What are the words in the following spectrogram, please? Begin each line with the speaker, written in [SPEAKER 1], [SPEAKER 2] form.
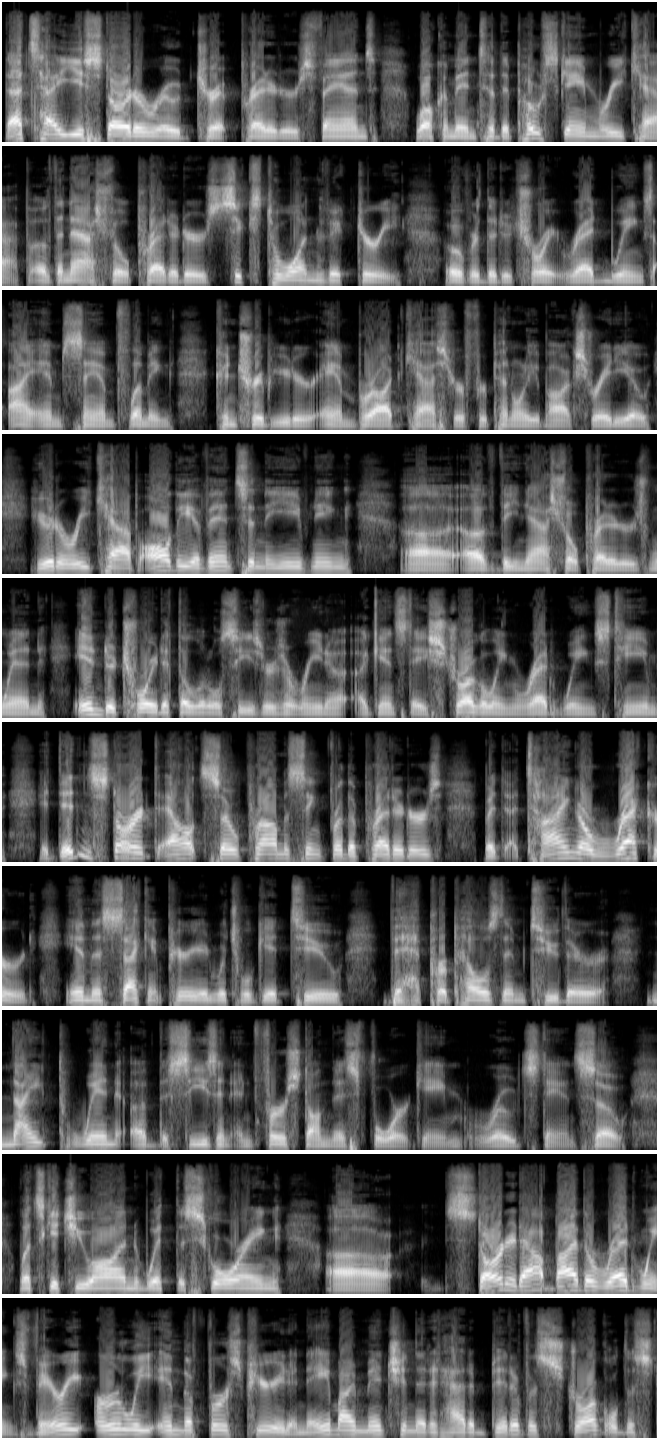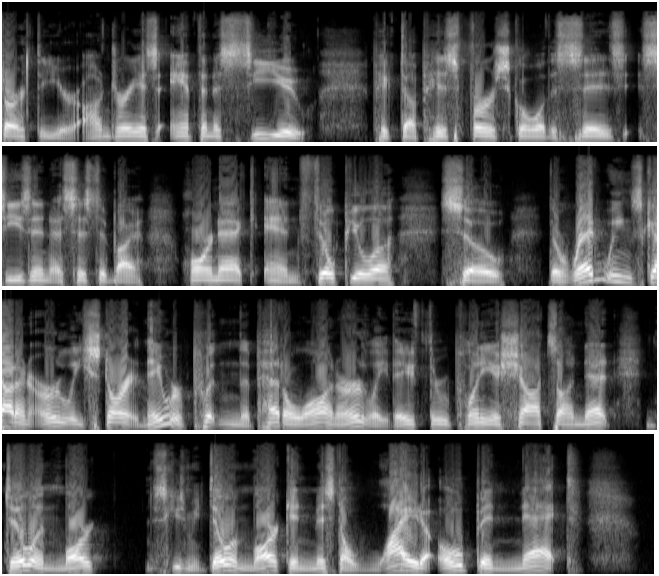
[SPEAKER 1] That's how you start a road trip, Predators fans. Welcome into the post-game recap of the Nashville Predators 6 1 victory over the Detroit Red Wings. I am Sam Fleming, contributor and broadcaster for Penalty Box Radio, here to recap all the events in the evening uh, of the Nashville Predators win in Detroit at the Little Caesars Arena against a struggling Red Wings team. It didn't start out so promising for the Predators, but tying a record in the second period, which we'll get to, that propels them to their ninth win of the season and first on this four game road stand. So let's get you on with the scoring. Uh, started out by the Red Wings very early in the first period. A name I mentioned that had had a bit of a struggle to start the year. Andreas Athanasiou picked up his first goal of the season, assisted by Hronek and Filppula. So the Red Wings got an early start, and they were putting the pedal on early. They threw plenty of shots on net. Dylan Lark, excuse me, Dylan Larkin missed a wide open net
